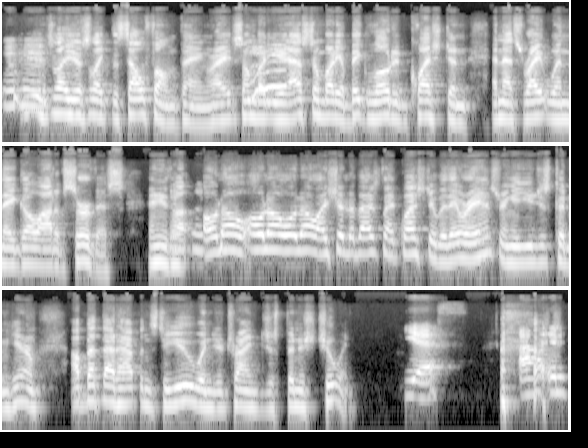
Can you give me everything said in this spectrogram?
Mm-hmm. It's like it's like the cell phone thing, right? Somebody mm-hmm. you ask somebody a big loaded question, and that's right when they go out of service. And you thought, mm-hmm. oh no, oh no, oh no, I shouldn't have asked that question, but they were answering it. You just couldn't hear them. I'll bet that happens to you when you're trying to just finish chewing. Yes. I, and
